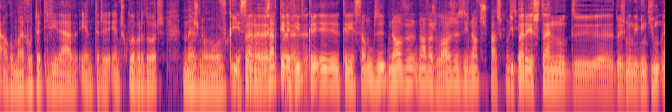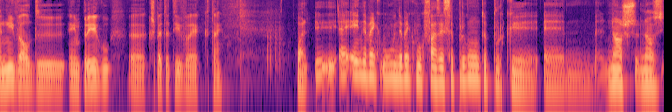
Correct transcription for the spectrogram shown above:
alguma rotatividade entre, entre colaboradores, mas não houve criação, para, apesar de ter para, havido criação de novos, novas lojas e novos espaços comerciais. E para este ano de 2021, a nível de emprego, que expectativa é que tem? Olha, ainda bem, que, ainda bem que o Hugo faz essa pergunta, porque eh, nós, nós,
